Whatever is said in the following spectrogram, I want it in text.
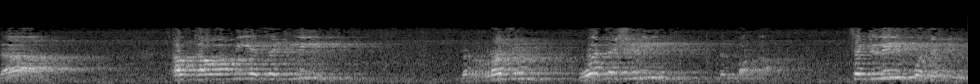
لا. القوامية تكليف للرجل وتشريف للمرأة تكليف وتشريف.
